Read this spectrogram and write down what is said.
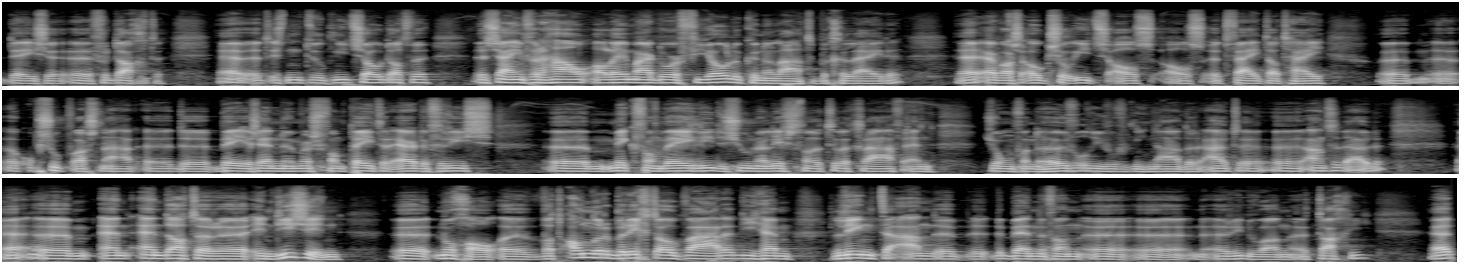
deze verdachte. Hè, het is natuurlijk niet zo dat we zijn verhaal alleen maar door violen kunnen laten begeleiden. Hè, er was ook zoiets als, als het feit dat hij op zoek was naar de BSN-nummers van Peter R. de Vries, Mick van Wely, de journalist van de Telegraaf, en John van de Heuvel, die hoef ik niet nader uit aan te duiden. Ehm, en, en dat er in die zin uh, nogal uh, wat andere berichten ook waren die hem linkten aan de, de bende van uh, Ridouan Taghi.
